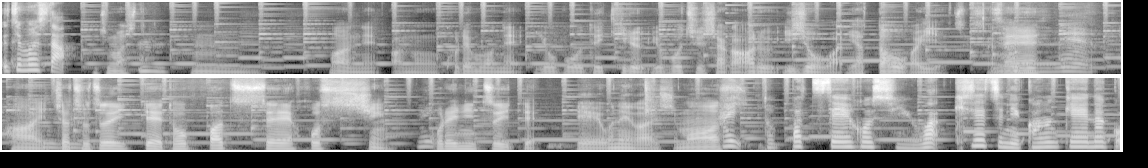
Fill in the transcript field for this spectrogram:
打ちました。打ちました。うん。うん。まあね、あの、これもね、予防できる、予防注射がある以上はやった方がいいやつですよね。すね。はい。うんうんじゃあ続いて、突発性発疹。はいこれについて、えーお願いします。はい、突発性発疹は季節に関係なく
